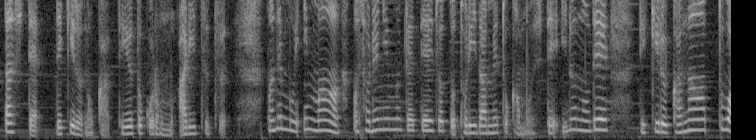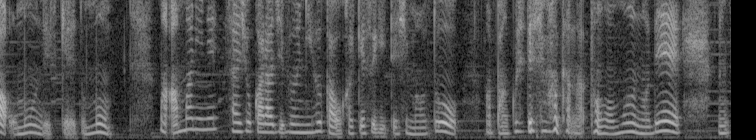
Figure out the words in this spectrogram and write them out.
果たしてできるのかっていうところもありつつ、まあ、でも今、まあ、それに向けてちょっと取りだめとかもしているのでできるかなとは思うんですけれども、まあ、あんまりね最初から自分に負荷をかけすぎてしまうと、まあ、パンクしてしまうかなとも思うので、うん、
